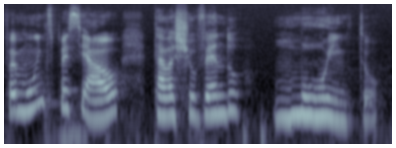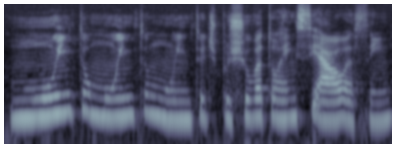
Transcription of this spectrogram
Foi muito especial, tava chovendo muito, muito, muito, muito, tipo chuva torrencial assim.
